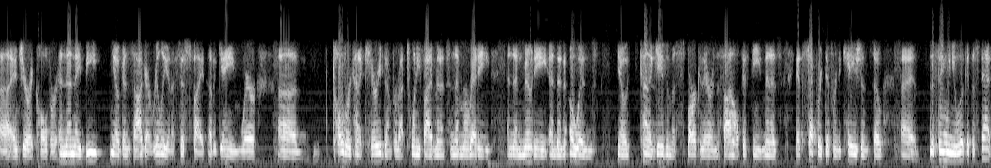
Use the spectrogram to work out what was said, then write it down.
uh, and Jarrett Culver, and then they beat you know Gonzaga really in a fist fight of a game where. Uh, Culver kind of carried them for about 25 minutes, and then Moretti and then Mooney and then Owens, you know, kind of gave them a spark there in the final 15 minutes at separate different occasions. So uh, the thing when you look at the stat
